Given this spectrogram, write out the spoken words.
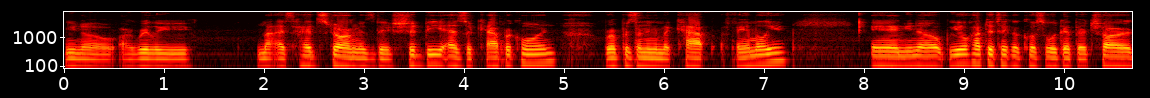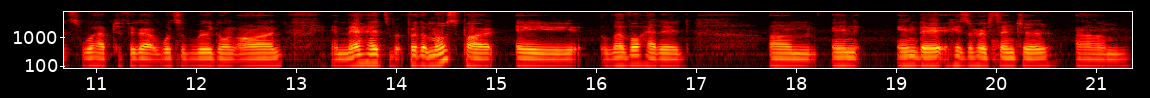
you know, are really not as headstrong as they should be as a Capricorn representing the Cap family. And, you know, we'll have to take a closer look at their charts. We'll have to figure out what's really going on in their heads. But for the most part, a level headed, um, in, in their, his or her center, um,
